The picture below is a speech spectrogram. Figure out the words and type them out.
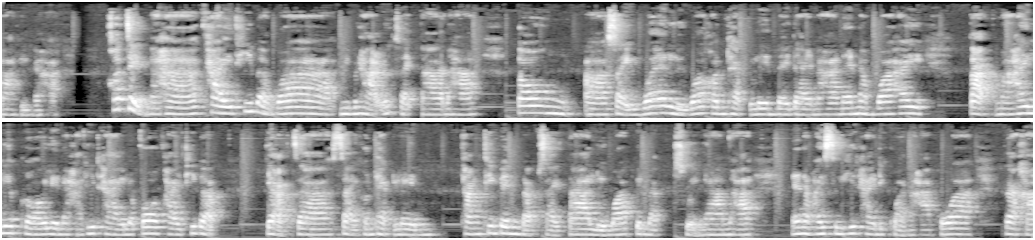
มากเลยนะคะ ข้อ7นะคะ ใครที่แบบว่ามีปัญหาเรื่องสายตานะคะ ต้องอใส่แว่นหรือว่าคอนแทคเลนส์ใด ๆนะคะ แนะนำว่าให้ตัดมาให้เรียบร้อยเลยนะคะ ที่ไทยแล้วก็ใครที่แบบอยากจะใส่คอนแทคเลนส์ ทั้งที่เป็นแบบสายตาหรือว่าเป็นแบบสวยงามนะคะ แนะนำให้ซื้อที่ไทยดีกว่านะคะ เพราะว่าราคา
